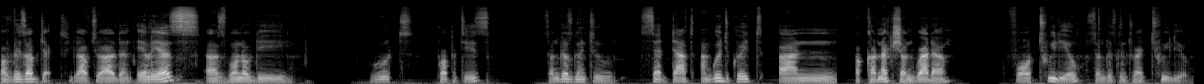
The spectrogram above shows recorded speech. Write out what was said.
of this object. You have to add an alias as one of the root properties. So I'm just going to set that. I'm going to create an a connection rather for Twilio. So I'm just going to write Twilio.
